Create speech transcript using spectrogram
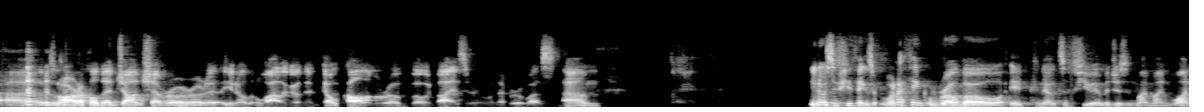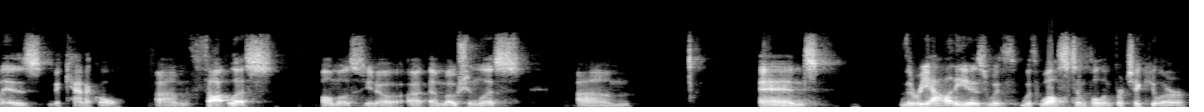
Uh, there was an article that John Chevreau wrote, a, you know, a little while ago that don't call him a robo advisor or whatever it was. Um, you know, there's a few things. When I think robo, it connotes a few images in my mind. One is mechanical, um, thoughtless, almost, you know, uh, emotionless, um, and the reality is with with Wealthsimple in particular,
